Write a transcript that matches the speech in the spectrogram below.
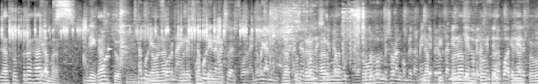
las otras armas de ganchos. Está muy bien el Fortnite, está muy bien el gancho del Fortnite. No voy a mentir, el gancho del Fortnite sí que me gusta. Los otros dos me sobran completamente, pero también entiendo que la gente no pueda tener el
